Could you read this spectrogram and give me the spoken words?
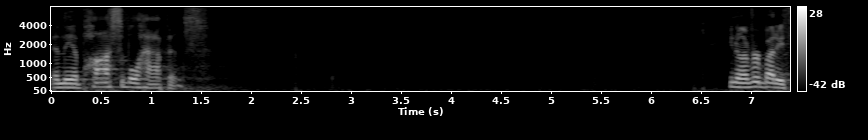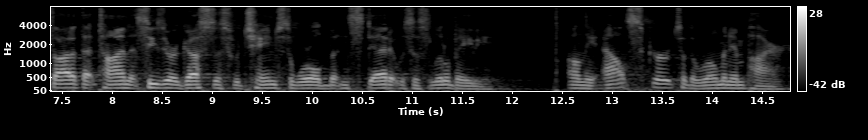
And the impossible happens. You know, everybody thought at that time that Caesar Augustus would change the world, but instead it was this little baby on the outskirts of the Roman Empire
